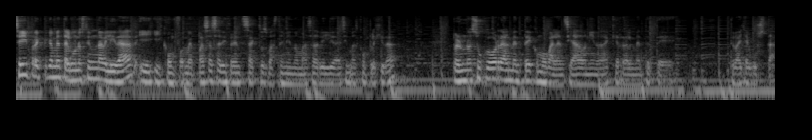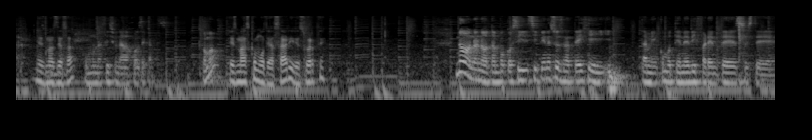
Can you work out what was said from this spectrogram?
Sí, prácticamente algunos tienen una habilidad y, conforme pasas a diferentes actos vas teniendo más habilidades y más complejidad. Pero no es un juego realmente como balanceado ni nada que realmente te, te vaya a gustar. ¿Es más de azar? Como un aficionado a juegos de cartas. ¿Cómo? ¿Es más como de azar y de suerte? No, no, no, tampoco. Sí, sí tiene su estrategia y, también como tiene diferentes este,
